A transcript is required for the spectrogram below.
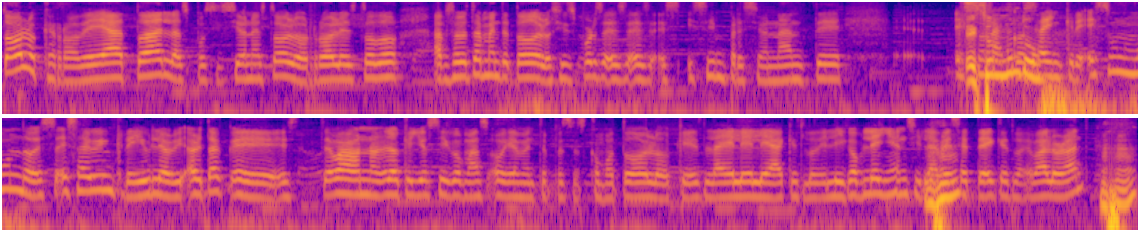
todo lo que rodea, todas las posiciones, todos los roles, todo, absolutamente todo de los esports es, es, es, es impresionante. Es, Es una un mundo. cosa increíble, es un mundo, es, es algo increíble. Ahori- Ahorita, eh, este, bueno, lo que yo sigo más, obviamente, pues es como todo lo que es la LLA, que es lo de League of Legends, y la Ujú. BCT, que es lo de Valorant. Ujú.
